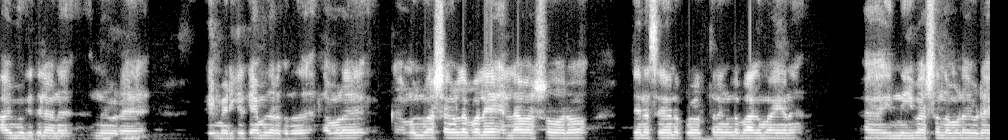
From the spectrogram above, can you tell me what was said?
ആഭിമുഖ്യത്തിലാണ് ഇന്നിവിടെ ഈ മെഡിക്കൽ ക്യാമ്പ് നടക്കുന്നത്. നമ്മൾ മുൻ വർഷങ്ങളിലെ പോലെ എല്ലാ വർഷവും ഓരോ ജനസേവന പ്രവർത്തനങ്ങളുടെ ഭാഗമായാണ് ഇന്ന് ഈ വർഷം നമ്മൾ ഇവിടെ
